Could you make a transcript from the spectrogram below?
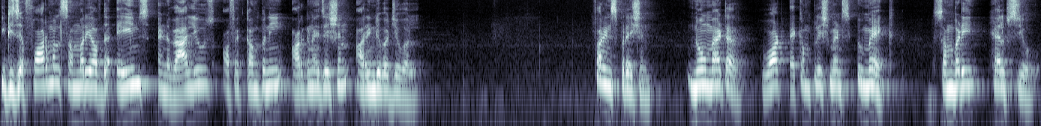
It is a formal summary of the aims and values of a company, organization, or individual. For inspiration, no matter what accomplishments you make, somebody helps you.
